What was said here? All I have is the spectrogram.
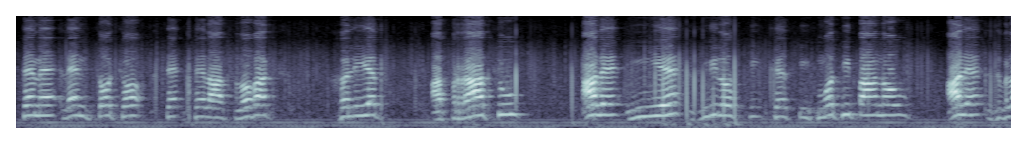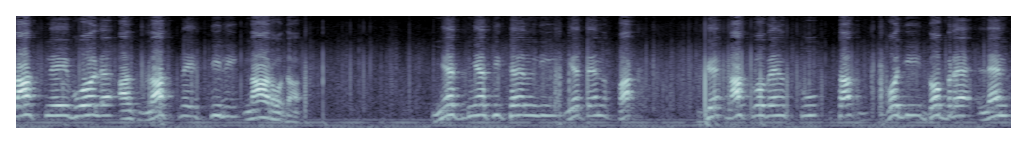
chceme len to, čo chce celá Slovač, chlieb a prácu, ale nie z milosti českých mocipánov, ale z vlastnej vôle a z vlastnej sily národa. Neznesiteľný je ten fakt, že na Slovensku sa vodí dobre len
